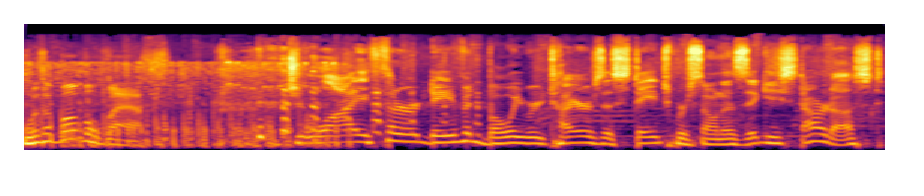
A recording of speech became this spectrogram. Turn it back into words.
With a bubble bath. July 3rd, David Bowie retires his stage persona Ziggy Stardust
